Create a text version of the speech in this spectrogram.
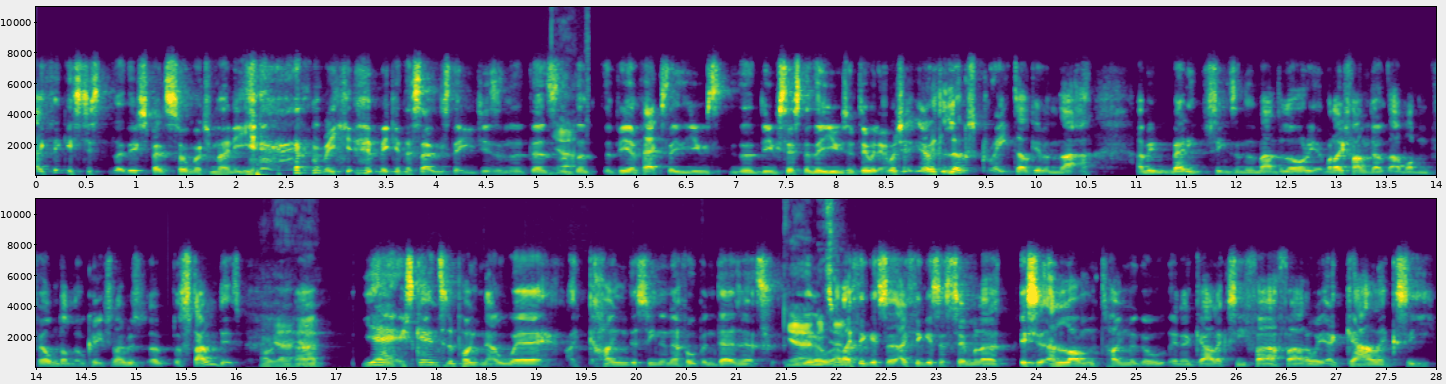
I think it's just that they've spent so much money making making the sound stages and the the, Yeah. the the VFX they use, the new system they use of doing it, which you know it looks great. I'll give them that. I mean, many scenes in The Mandalorian. When I found out that wasn't filmed on location, I was uh, astounded. Oh yeah, yeah. Um, yeah, it's getting to the point now where I kind of seen enough open desert. Yeah, you know, and I think it's a, I think it's a similar. It's a long time ago in a galaxy far, far away. A galaxy.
